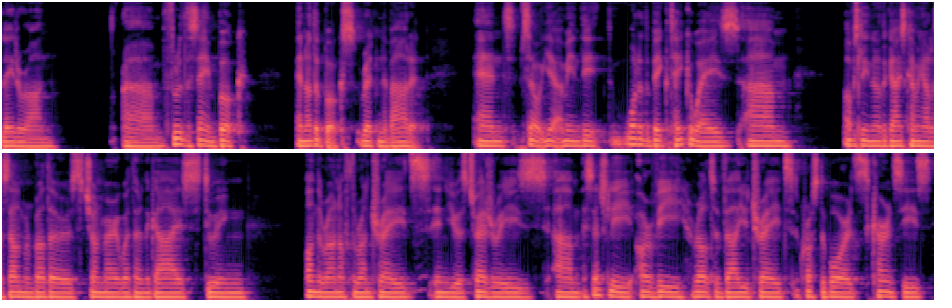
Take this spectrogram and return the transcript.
later on um, through the same book and other books written about it. And so, yeah, I mean, the what are the big takeaways? Um, obviously, you know, the guys coming out of Salomon Brothers, John Meriwether, and the guys doing on the run, off the run trades in US Treasuries, um, essentially RV relative value trades across the boards, currencies,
